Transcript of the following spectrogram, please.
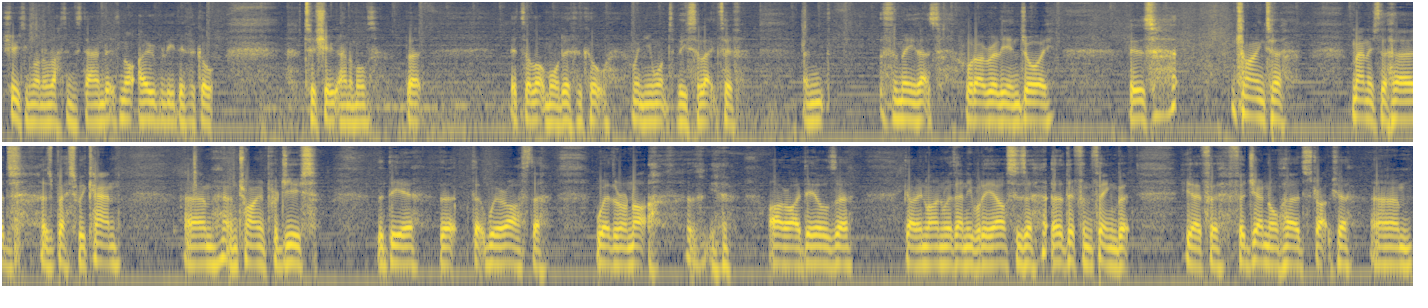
shooting on a rutting stand, it's not overly difficult to shoot animals, but it's a lot more difficult when you want to be selective. And for me, that's what I really enjoy is trying to manage the herds as best we can um, and try and produce the deer that, that we're after. Whether or not you know, our ideals are go in line with anybody else is a, a different thing, but you know, for, for general herd structure um,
